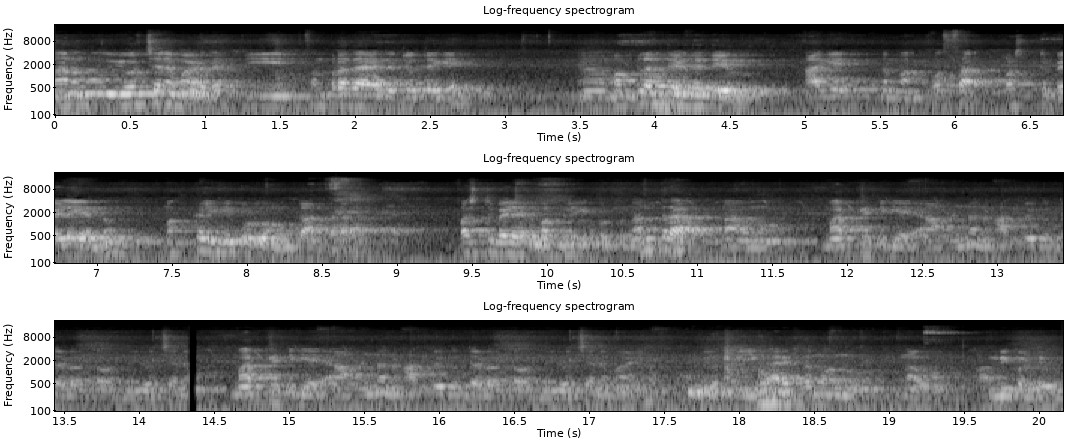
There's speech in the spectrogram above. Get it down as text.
ನಾನೊಂದು ಯೋಚನೆ ಮಾಡಿದೆ. ಈ ಸಂಪ್ರದಾಯದ ಜೊತೆಗೆ ಮಕ್ಕಳಂತ ಹೇಳಿದ ದೇವರು. ಹಾಗೆ ನಮ್ಮ ಹೊಸ ಫಸ್ಟ್ ಬೆಳೆಯನ್ನು ಮಕ್ಕಳಿಗೆ ಕೊಡುವ ಮುಖಾಂತರ ಫಸ್ಟ್ ಬೆಳೆಯನ್ನು ಮಕ್ಕಳಿಗೆ ಕೊಟ್ಟು ನಂತರ ನಾನು ಮಾರ್ಕೆಟಿಗೆ ಆ ಹಣ್ಣನ್ನು ಹಾಕಬೇಕು ಅಂತ ಹೇಳುವಂಥ ಒಂದು ಯೋಚನೆ, ಮಾರ್ಕೆಟಿಗೆ ಆ ಹಣ್ಣನ್ನು ಹಾಕಬೇಕು ಅಂತ ಹೇಳುವಂಥ ಒಂದು ಯೋಚನೆ ಮಾಡಿ ಇವತ್ತು ಈ ಕಾರ್ಯಕ್ರಮವನ್ನು ನಾವು ಹಮ್ಮಿಕೊಂಡೆವು.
